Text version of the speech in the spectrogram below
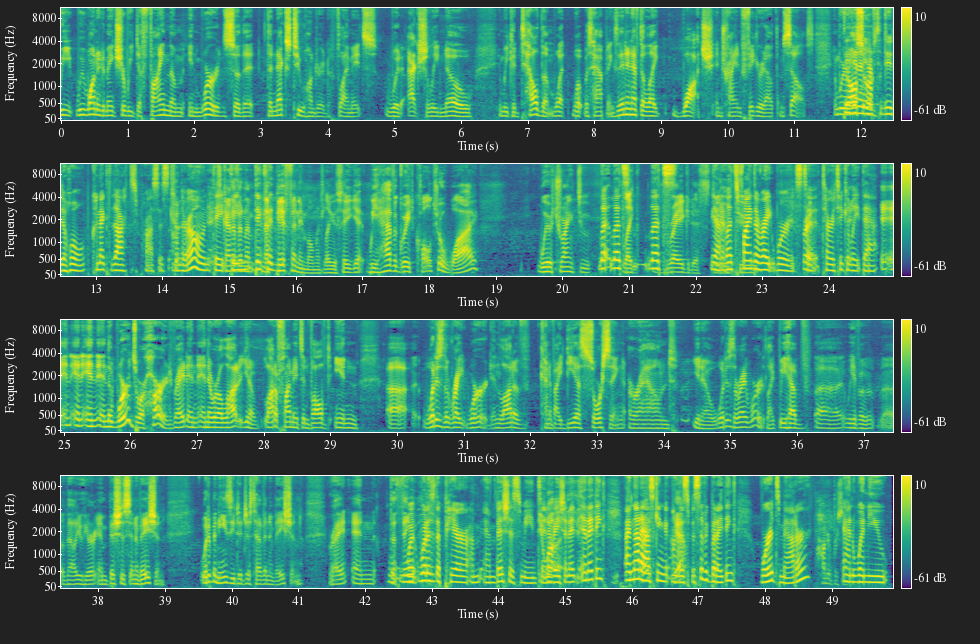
We, we wanted to make sure we define them in words so that the next 200 flymates would actually know and we could tell them what, what was happening. So they didn't have to like watch and try and figure it out themselves. And we they were didn't also have to do the whole connect the dots process on their own. it's They, kind they, of an, they an epiphany moment like you say yeah we have a great culture why we're trying to let, let's like let's break this yeah, to- let's find the right words to, Right. to articulate that. and, and, and, and the words were hard, right? And, and there were a lot of, you know, a lot of flymates involved in uh, what is the right word and a lot of kind of idea sourcing around, you know, what is the right word? Like we have, uh, we have a, a value here, ambitious innovation. Would have been easy to just have innovation, right? And the thing, what, what does the pair um, ambitious mean to Yeah, well, innovation? And- and I think I'm not right, asking on yeah. the specific, but I think words matter. 100%. And when you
